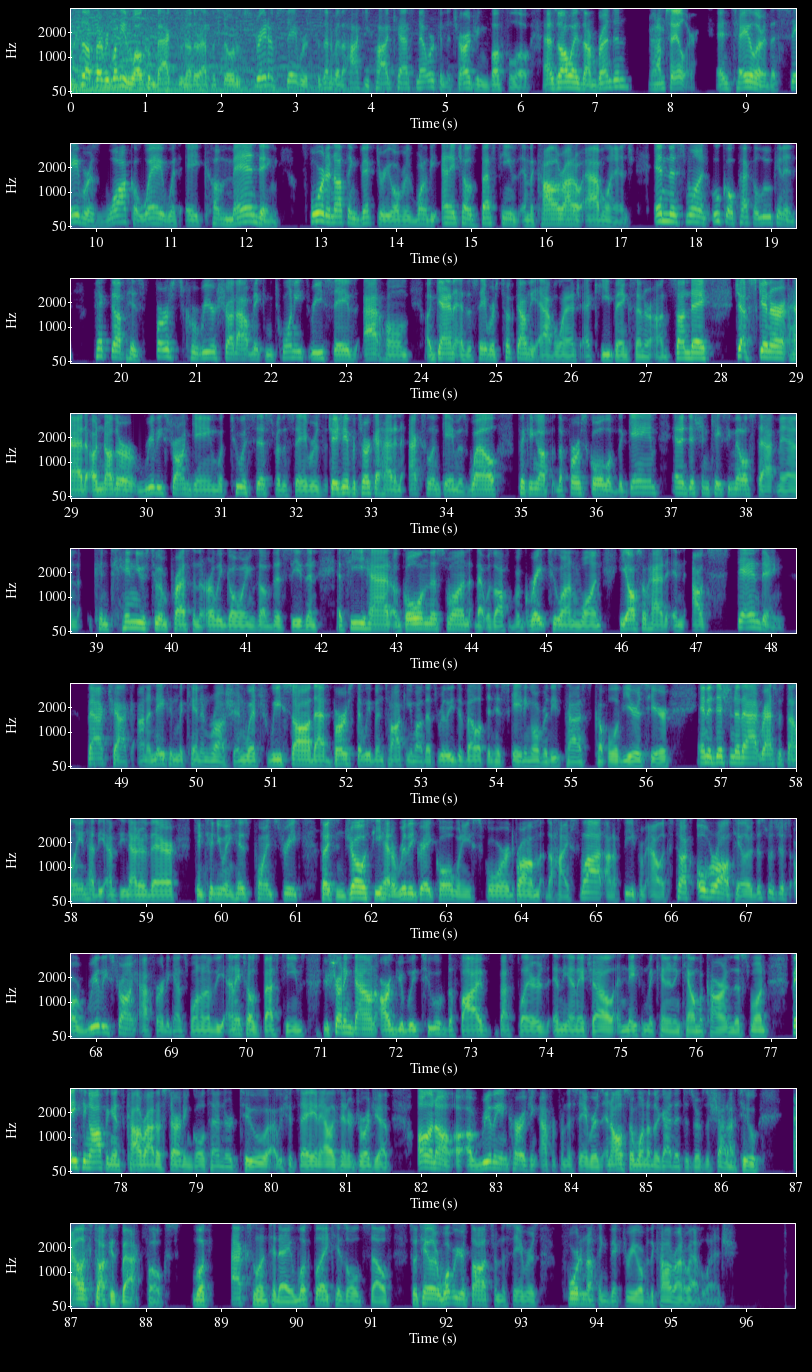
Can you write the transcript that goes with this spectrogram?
What's up, everybody, and welcome back to another episode of Straight Up Sabres, presented by the Hockey Podcast Network and the Charging Buffalo. As always, I'm Brendan. And I'm Taylor. And Taylor, the Sabres walk away with a commanding four to nothing victory over one of the NHL's best teams in the Colorado Avalanche. In this one, Ukko-Pekka Luukkonen picked up his first career shutout, making 23 saves at home again as the Sabres took down the Avalanche at KeyBank Center on Sunday. Jeff Skinner had another really strong game with two assists for the Sabres. JJ Peterka had an excellent game as well, picking up the first goal of the game. In addition, Casey Mittelstadt, man, continues to impress in the early goings of this season as he had a goal in this one that was off of a great two on one. He also had an outstanding back check on a Nathan MacKinnon rush in which we saw that burst that we've been talking about that's really developed in his skating over these past couple of years here. In addition to that, Rasmus Dahlin had the empty netter there, continuing his point streak. Tyson Jost, he had a really great goal when he scored from the high slot on a feed from Alex Tuch. Overall, Taylor, this was just a really strong effort against one of the NHL's best teams. You're shutting down arguably two of the five best players in the NHL and Nathan MacKinnon and Cale Makar in this one, facing off against Colorado Colorado starting goaltender too, uh, we should say, and Alexander Georgiev. All in all, a, a, really encouraging effort from the Sabres. And also one other guy that deserves a shout out too. Alex Tuch is back, folks. Looked excellent today. Looked like his old self. So Taylor, what were your thoughts from the Sabres four to nothing victory over the Colorado Avalanche?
